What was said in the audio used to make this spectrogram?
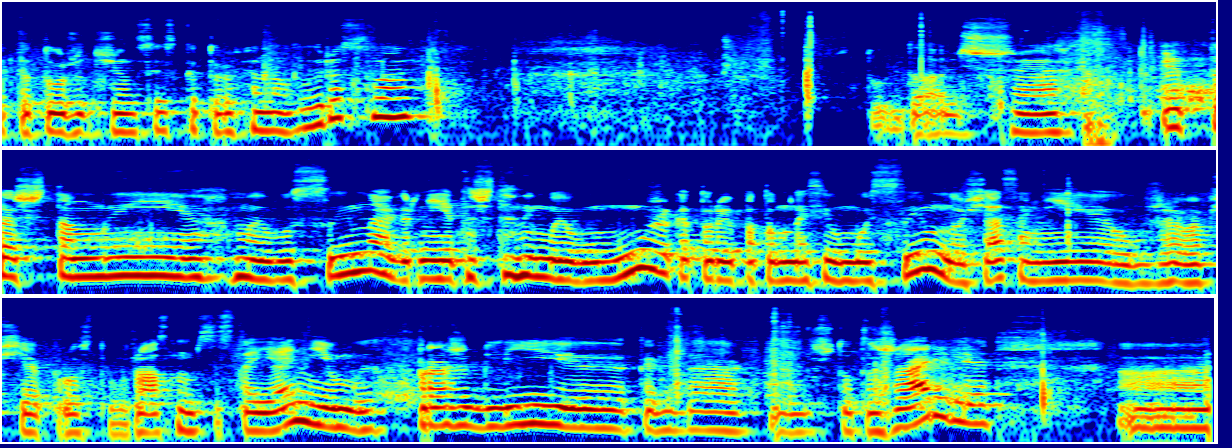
Это тоже джинсы, из которых она выросла. Что дальше? Это штаны моего сына, вернее, это штаны моего мужа, которые потом носил мой сын, но сейчас они уже вообще просто в ужасном состоянии. Мы их прожгли, когда что-то жарили. А,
